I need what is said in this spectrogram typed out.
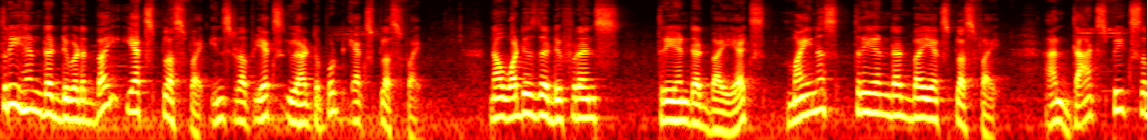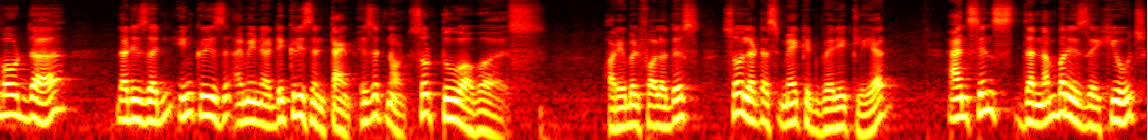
300 divided by x plus 5. Instead of x, you have to put x plus 5. Now, what is the difference? 300 by x minus 300 by x plus 5. And that speaks about the, that is an increase, I mean a decrease in time, is it not? So, 2 hours. Are you able to follow this? So, let us make it very clear. And since the number is a huge,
